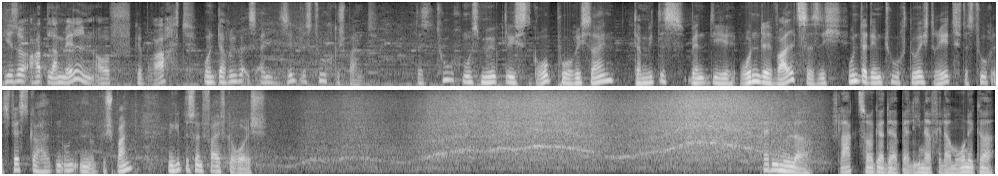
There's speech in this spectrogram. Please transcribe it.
hier so eine Art Lamellen aufgebracht und darüber ist ein simples Tuch gespannt. Das Tuch muss möglichst grobporig sein, damit es, wenn die runde Walze sich unter dem Tuch durchdreht, das Tuch ist festgehalten unten und gespannt, dann gibt es so ein Pfeifgeräusch. Freddy Müller, Schlagzeuger der Berliner Philharmoniker,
